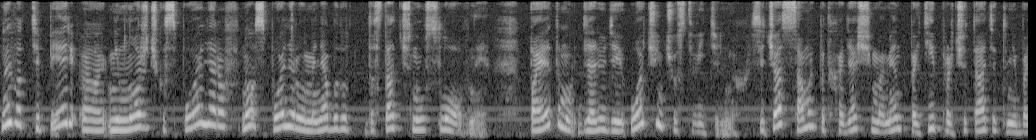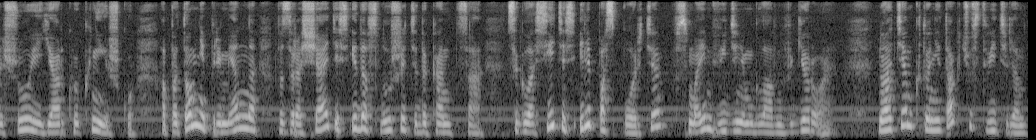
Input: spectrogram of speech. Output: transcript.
Ну и вот теперь э, немножечко спойлеров, но спойлеры у меня будут достаточно условные. Поэтому для людей очень чувствительных сейчас самый подходящий момент пойти прочитать эту небольшую и яркую книжку, а потом непременно возвращайтесь и дослушайте до конца. Согласитесь или поспорьте с моим видением главного героя. Ну а тем, кто не так чувствителен,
